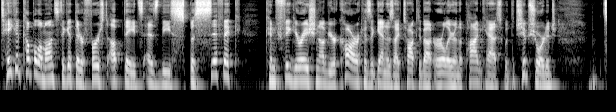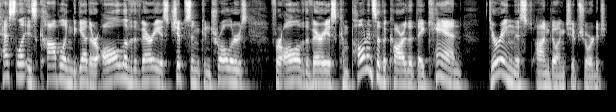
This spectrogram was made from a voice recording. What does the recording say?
take a couple of months to get their first updates as the specific configuration of your car. Because, again, as I talked about earlier in the podcast with the chip shortage, Tesla is cobbling together all of the various chips and controllers for all of the various components of the car that they can during this ongoing chip shortage.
